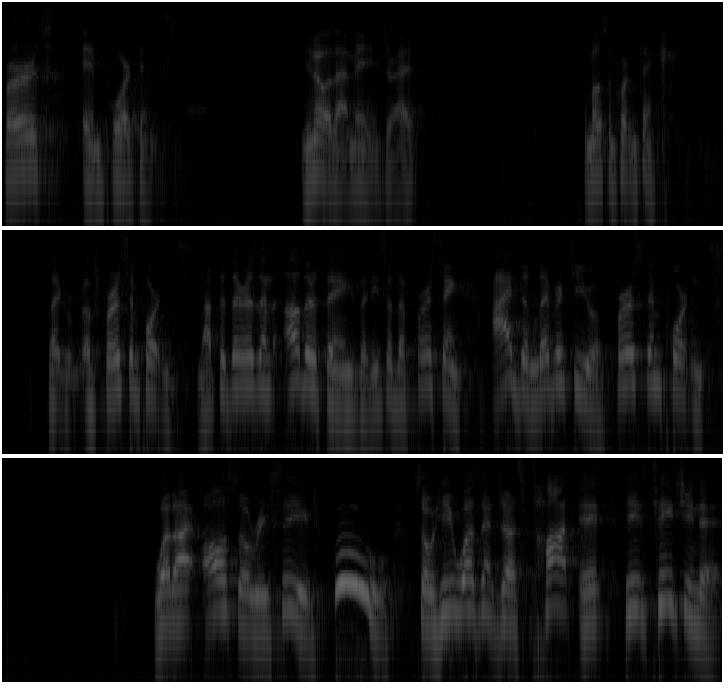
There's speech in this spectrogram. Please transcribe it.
First importance. You know what that means, right? The most important thing. like of first importance. Not that there isn't other things, but he said the first thing I delivered to you of first importance. What I also received. Woo! So he wasn't just taught it, he's teaching it.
